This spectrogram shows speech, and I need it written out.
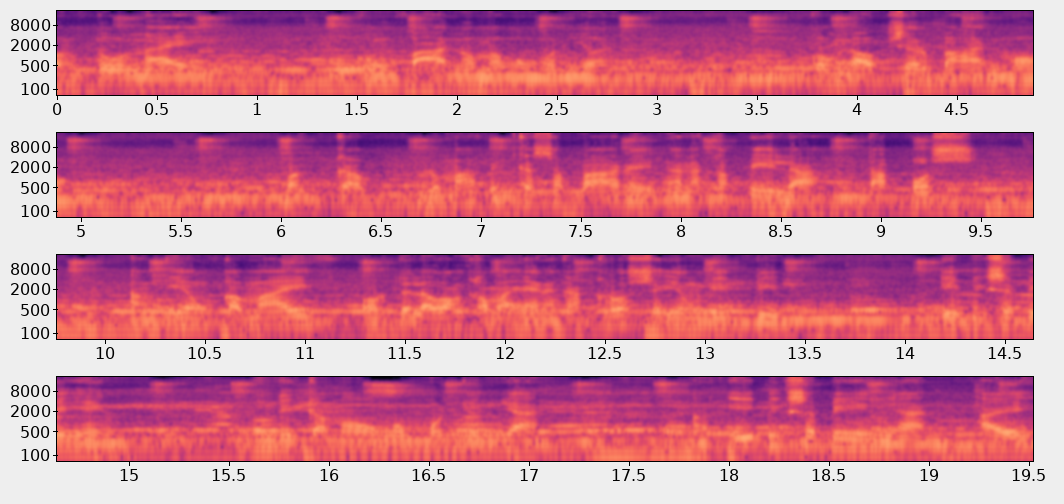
ang tunay kung paano mangumunyon. Kung naobserbahan mo, pagka lumapit ka sa pare na nakapila, tapos ang iyong kamay or dalawang kamay ay nakakross sa iyong dibdib, ibig sabihin, hindi ka mangungumunyon yan. Ang ibig sabihin yan ay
